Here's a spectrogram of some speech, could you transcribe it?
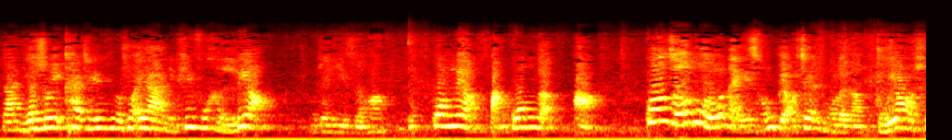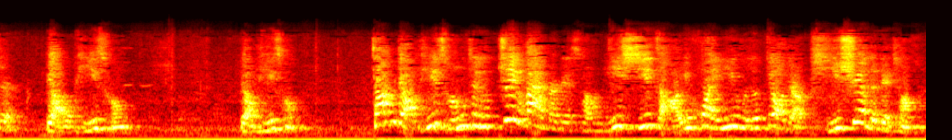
啊，你看，所以看谁就说，哎呀，你皮肤很亮，就这意思哈，光亮反光的啊。光泽度有哪一层表现出来呢？主要是表皮层，表皮层。咱们表皮层这个最外边这层，你一洗澡一换衣服就掉点皮屑的这层，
